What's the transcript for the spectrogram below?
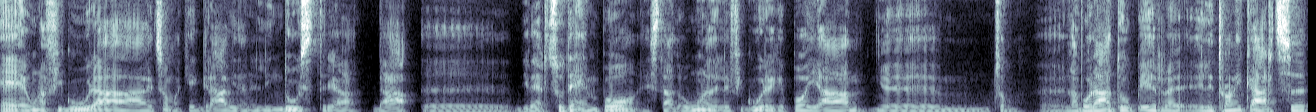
è una figura insomma, che gravita nell'industria da eh, diverso tempo, è stato una delle figure che poi ha eh, insomma, eh, lavorato per Electronic Arts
